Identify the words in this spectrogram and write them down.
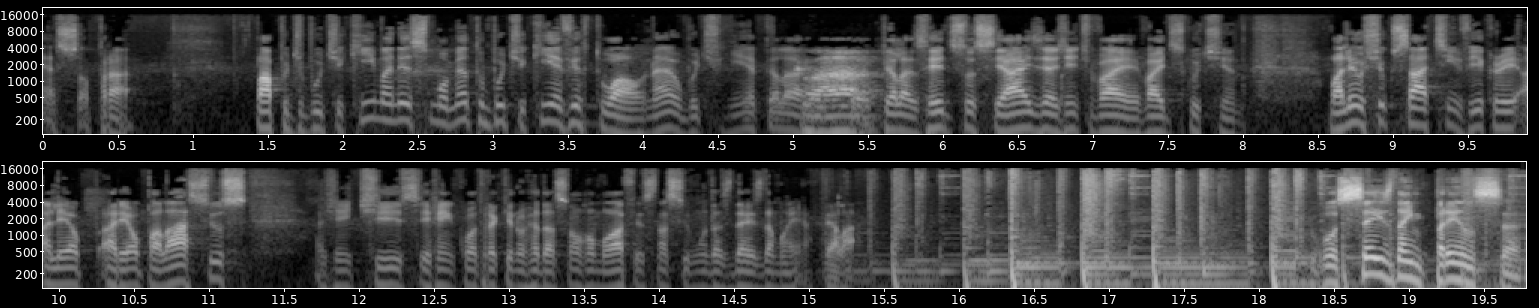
É só para papo de botequim, mas nesse momento o botequim é virtual, né? O botequim é pela, claro. pelas redes sociais e a gente vai, vai discutindo. Valeu, Chico Satin, Vickery, Ariel, Ariel Palácios. A gente se reencontra aqui no Redação Home Office nas segundas 10 da manhã. Até lá. Vocês da imprensa.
